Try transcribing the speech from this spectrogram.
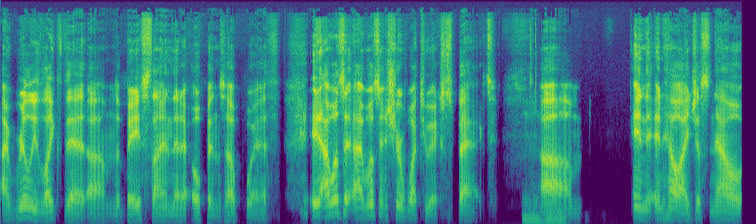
I really like that um, the baseline that it opens up with. It, I wasn't I wasn't sure what to expect. Mm-hmm. Um, and and hell, I just now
